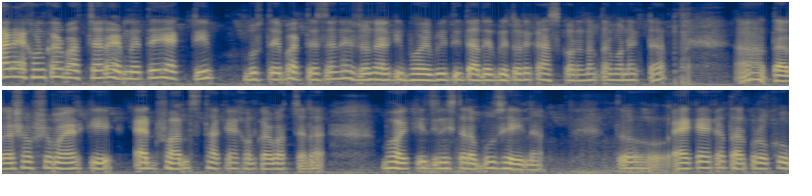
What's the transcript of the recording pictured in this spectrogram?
আর এখনকার বাচ্চারা এমনিতেই অ্যাক্টিভ বুঝতেই পারতেছেন, এর জন্য আর কি ভয়ভীতি তাদের ভেতরে কাজ করে না তেমন একটা। তারা সব সময় আর কি অ্যাডভান্স থাকে এখনকার বাচ্চারা। ভয় কী জিনিস তারা বুঝেই না। তো একা একা তারপরে খুব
